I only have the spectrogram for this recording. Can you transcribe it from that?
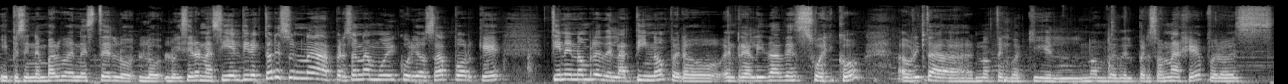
Y pues sin embargo en este lo- lo hicieron así. El director es una persona muy curiosa porque tiene nombre de latino, pero en realidad es sueco. Ahorita no tengo aquí el nombre del personaje, pero es,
